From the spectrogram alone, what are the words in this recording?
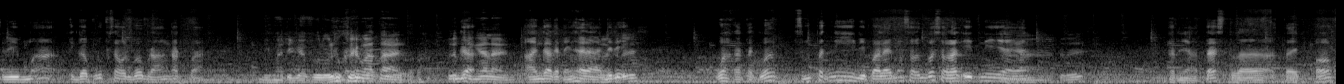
5.30 pesawat gue berangkat pak. 5.30 lu kelewatan. Lu Enggak. ketinggalan. Ah, enggak ketinggalan. Oh, Jadi, terus? wah kata gue sempet nih di Palembang soal gue sholat id nih ya kan. Nah, terus Ternyata setelah take off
